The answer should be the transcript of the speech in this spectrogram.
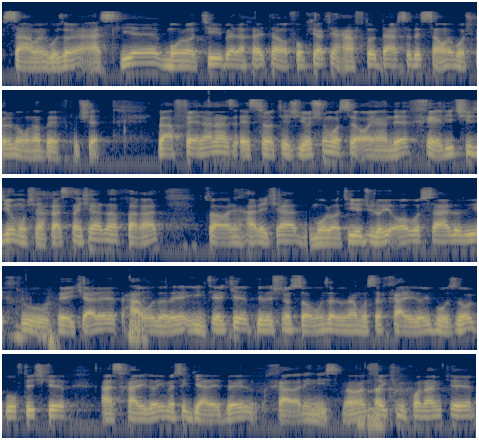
سرمایه گذار اصلی مراتی بالاخره توافق کرد که 70 درصد سهام باشگاه رو به اونا بفروشه. و فعلا از استراتژیاشون واسه آینده خیلی چیزی رو مشخص نکردن. فقط تو اولین حرکت مراتی یه جورایی آب و سرد و ریخت رو پیکر هواداره اینتر که دلشون رو صابون زده بودن واسه خریدای بزرگ. گفتش که از خریدایی مثل گرید بیل خبری نیست. من بله. فکر می‌کنم که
